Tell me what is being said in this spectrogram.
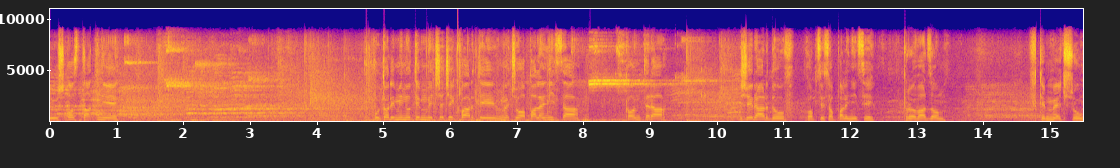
Już ostatnie półtorej minuty trzeciej kwarty w meczu Opalenica kontra Żyrardów. Chłopcy z Opalenicy prowadzą w tym meczu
